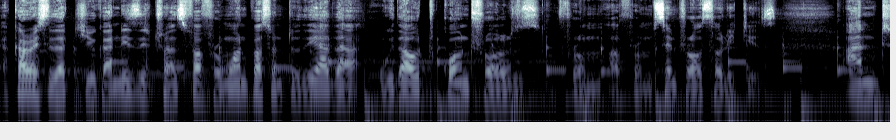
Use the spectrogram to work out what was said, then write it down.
a currency that you can easily transfer from one person to the other without controls from uh, from central authorities. And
